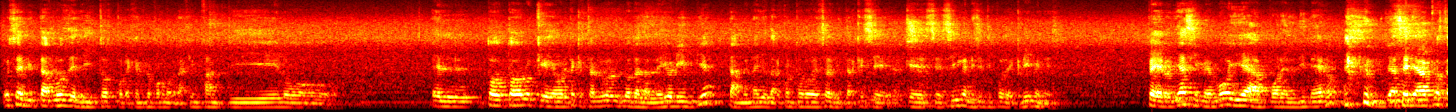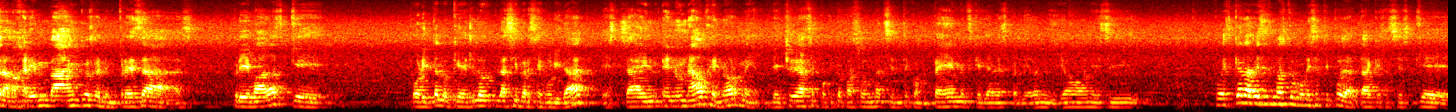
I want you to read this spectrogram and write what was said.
pues evitar los delitos, por ejemplo, pornografía infantil o el, todo, todo lo que ahorita que está lo, de la ley Olimpia, también ayudar con todo eso, evitar que se, que se sigan ese tipo de crímenes. Pero ya si me voy a por el dinero, ya sería pues trabajar en bancos o en empresas privadas que ahorita lo que es la ciberseguridad está en, en, un auge enorme. De hecho, ya hace poquito pasó un accidente con Pemex que ya les perdieron millones y pues cada vez es más común ese tipo de ataques. Así es que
